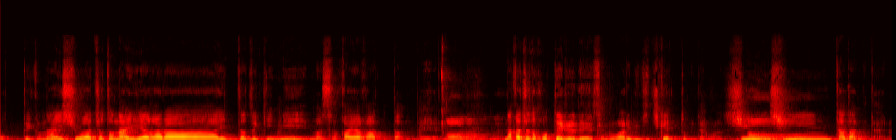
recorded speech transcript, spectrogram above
持っていく。ないしはちょっとナイアガラ行った時に、まあ、酒屋があったんでああなるほどね。なんかちょっとホテルでその割引チケットみたいなのが試あー。飲試飲ただみたいな。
